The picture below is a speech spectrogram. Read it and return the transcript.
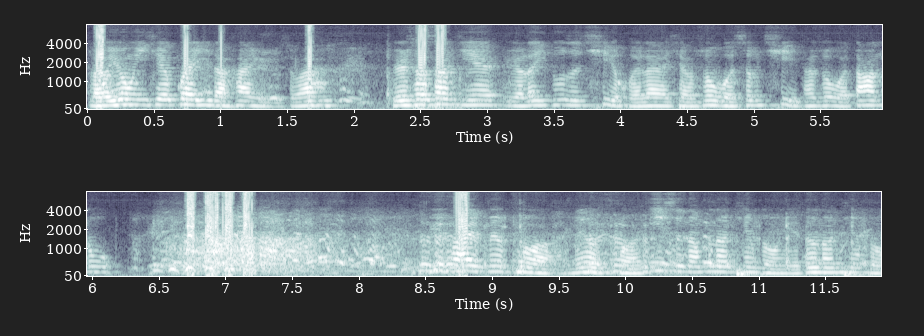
老用一些怪异的汉语，是吧？比如说上街惹了一肚子气回来，想说我生气，他说我大怒。语法有没有错？没有错。意思能不能听懂？也都能听懂。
